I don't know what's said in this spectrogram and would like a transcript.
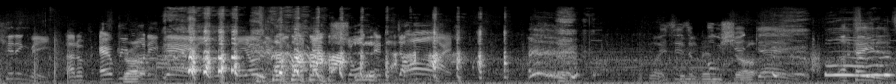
kidding me? Out of everybody there, I was the only one that get shot and die. Like, This is a bullshit drop. game. I hate it.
